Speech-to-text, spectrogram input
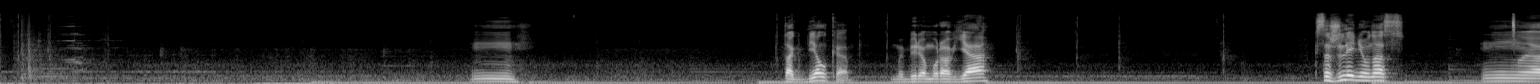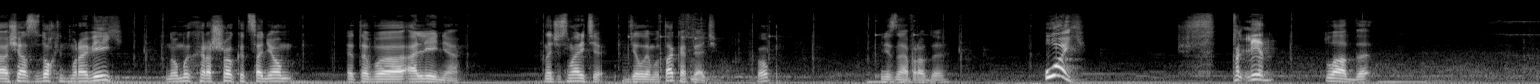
Так, белка. Мы берем муравья. К сожалению, у нас сейчас сдохнет муравей, но мы хорошо кацанем этого оленя. Значит, смотрите, делаем вот так опять. Оп. Не знаю, правда. Ой! Блин! Ладно.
